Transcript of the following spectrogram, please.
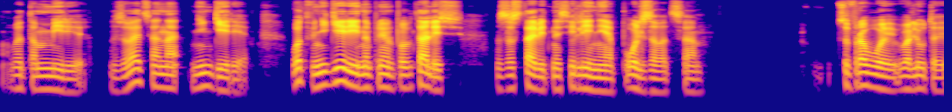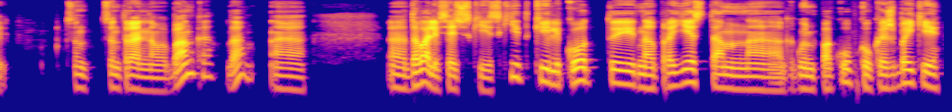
в этом мире, называется она Нигерия. Вот в Нигерии, например, попытались заставить население пользоваться цифровой валютой центрального банка, да, э, давали всяческие скидки, льготы на проезд, там, на какую-нибудь покупку, кэшбэки.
